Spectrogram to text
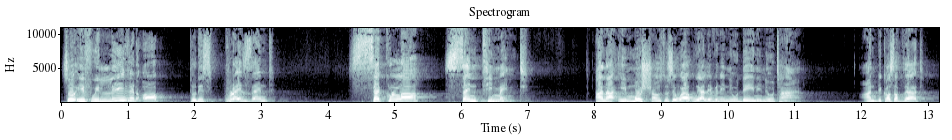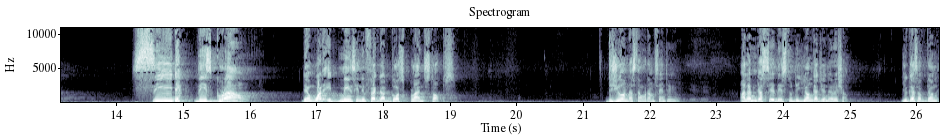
So if we leave it up to this present secular sentiment and our emotions to say, well, we are living a new day, in a new time. And because of that, seed this ground, then what it means in effect that God's plan stops. Did you understand what I'm saying to you? And let me just say this to the younger generation. You guys have done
